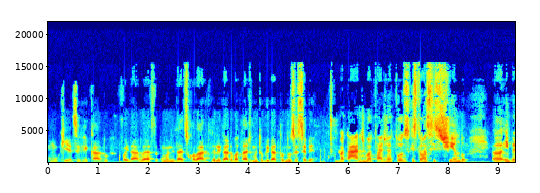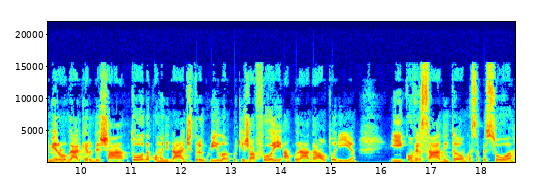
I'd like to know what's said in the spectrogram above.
como que esse recado foi dado a essa comunidade escolar. Delegado, boa tarde, muito obrigado por nos receber. Boa tarde, boa tarde a todos que estão assistindo. Uh, em primeiro lugar, quero deixar toda a comunidade tranquila, porque já foi apurada a autoria e conversado então com essa pessoa.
